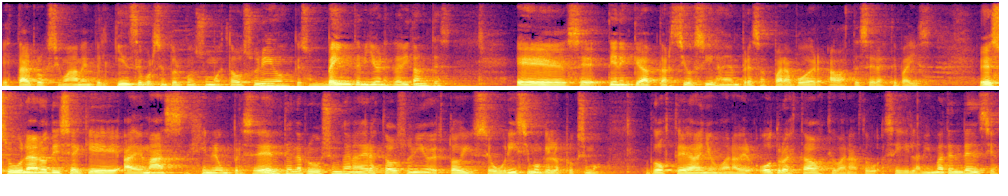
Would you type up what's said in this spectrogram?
está aproximadamente el 15% del consumo de Estados Unidos, que son 20 millones de habitantes, eh, se tienen que adaptar sí o sí las empresas para poder abastecer a este país. Es una noticia que además genera un precedente en la producción ganadera de Estados Unidos. Estoy segurísimo que en los próximos 2-3 años van a haber otros estados que van a seguir la misma tendencia.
